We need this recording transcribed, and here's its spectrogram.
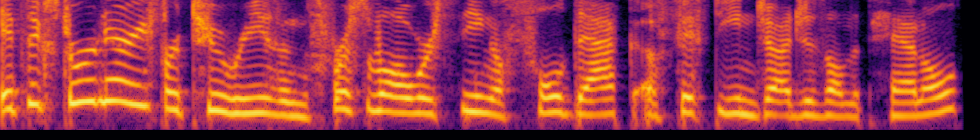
It's extraordinary for two reasons. First of all, we're seeing a full deck of 15 judges on the panel,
